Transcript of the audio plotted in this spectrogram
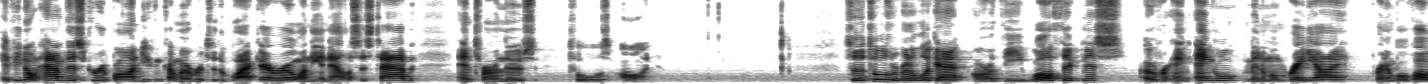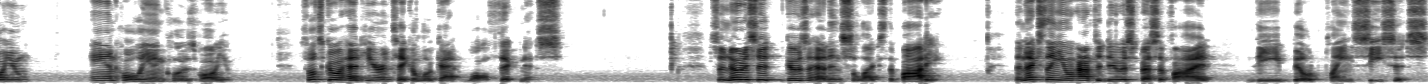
If you don't have this group on, you can come over to the black arrow on the Analysis tab and turn those tools on. So the tools we're going to look at are the wall thickness, overhang angle, minimum radii, printable volume, and wholly enclosed volume. So let's go ahead here and take a look at wall thickness. So notice it goes ahead and selects the body. The next thing you'll have to do is specify the build plane CSYS.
